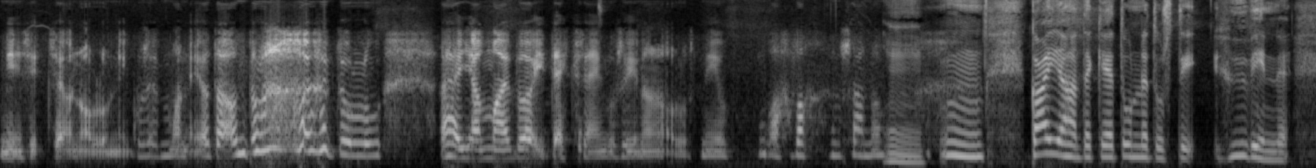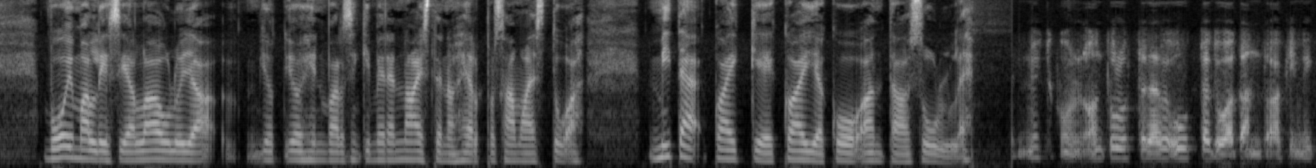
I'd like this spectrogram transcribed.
niin sitten se on ollut niin kuin semmoinen, jota on tullut, tullut vähän jammailtua itsekseen, kun siinä on ollut niin vahva sano. Mm. Mm. Kaijahan tekee tunnetusti hyvin voimallisia lauluja, jo- joihin varsinkin meidän naisten on helppo samaistua. Mitä kaikkea Kaija K. antaa sulle? Nyt kun on tullut tätä uutta tuotantoakin, niin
